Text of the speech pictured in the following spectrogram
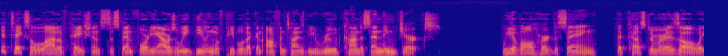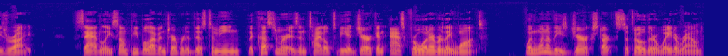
It takes a lot of patience to spend 40 hours a week dealing with people that can oftentimes be rude, condescending jerks. We have all heard the saying, the customer is always right. Sadly, some people have interpreted this to mean the customer is entitled to be a jerk and ask for whatever they want. When one of these jerks starts to throw their weight around,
